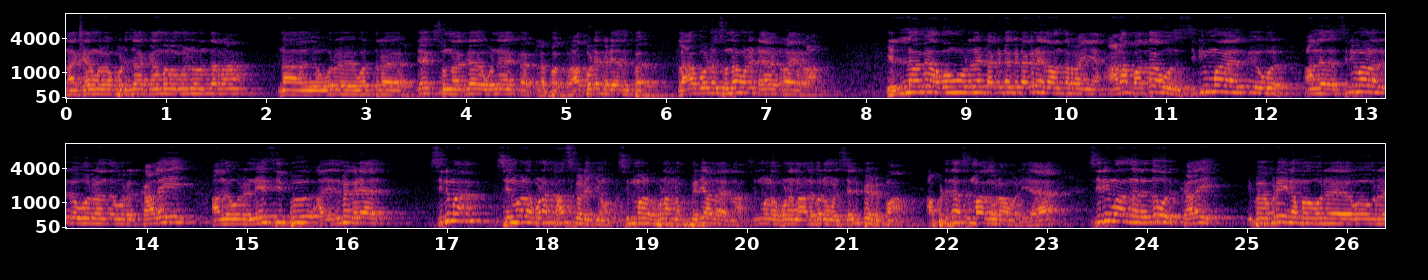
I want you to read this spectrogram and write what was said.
நான் கேமரா பிடிச்சா கேமராமேன் வந்துடுறான். நான் ஒரு ஒருத்தரை டேக் சொன்னாக்கா உடனே இப்போ கிளாப்போட கிடையாது இப்போ கிளாப்போட சொன்னால் உடனே டேரக்டர் ஆகிடறான் எல்லாமே அவங்க உடனே டக்கு டக்கு டக்குன்னு எல்லாம் வந்துடுறாங்க. ஆனால் பார்த்தா ஒரு சினிமாவுக்கு ஒரு அந்த சினிமாவில் இருக்க ஒரு அந்த ஒரு கலை அந்த ஒரு நேசிப்பு அது எதுவுமே கிடையாது. சினிமா சினிமாவில் போனால் காசு கிடைக்கும். சினிமாவில் போனால் நம்ம பெரிய ஆளாயிடலாம் சினிமாவில் போனால் நாலு பேர் நம்மளுக்கு செல்ஃபி எடுப்பான். அப்படி தான் சினிமாவுக்கு வரோம் வழிய. சினிமாங்கிறது ஒரு கலை. இப்போ எப்படி நம்ம ஒரு ஒரு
